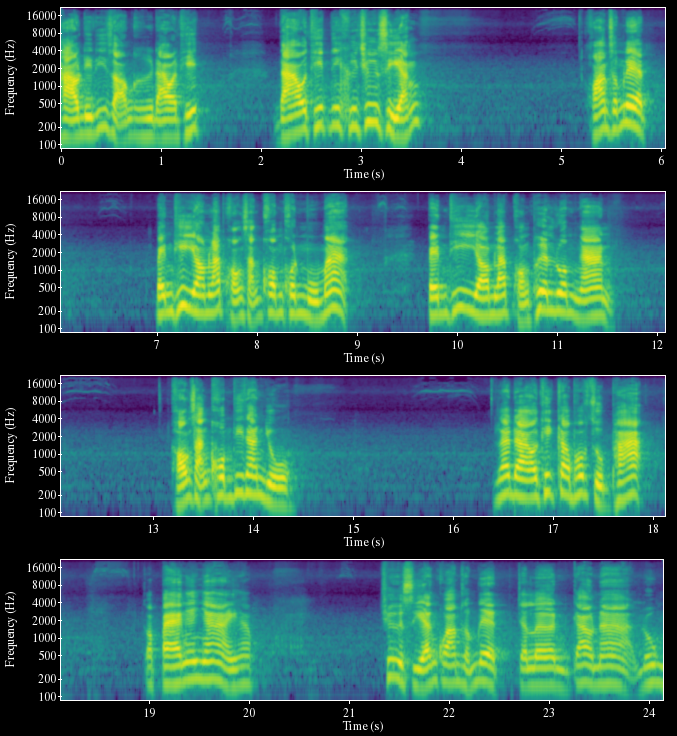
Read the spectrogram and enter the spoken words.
ข่าวดีที่สองก็คือดาวอาทิตย์ ดาวอาทิตย์นี่คือชื่อเสียง ความสำเร็จเป็นที่ยอมรับของสังคมคนหมู่มาก เป็นที่ยอมรับของเพื่อนร่วมงาน ของสังคมที่ท่านอยู่ และดาวอาทิตย์เข้าพบสุภะก็แปลง่าย ๆครับ ชื่อเสียงความสำเร็จเจริญก้าวหน้ารุ่ง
